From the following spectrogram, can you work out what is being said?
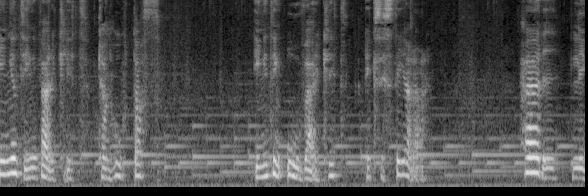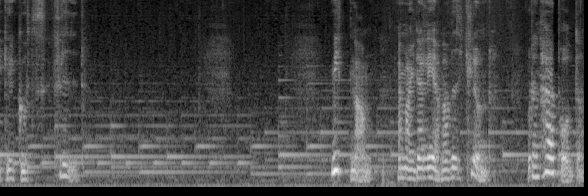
Ingenting verkligt kan hotas. Ingenting overkligt existerar. Här i ligger Guds frid. Mitt namn är Magdalena Wiklund och den här podden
